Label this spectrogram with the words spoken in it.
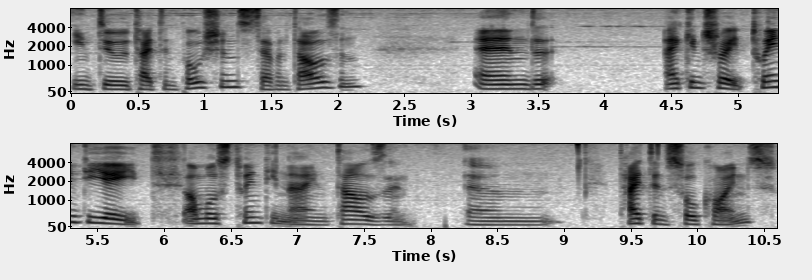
into titan potions 7000 and I can trade 28 almost 29,000 um, titan soul coins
